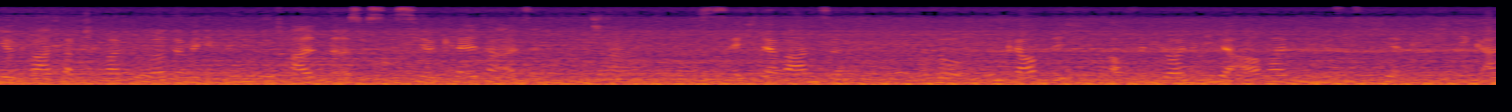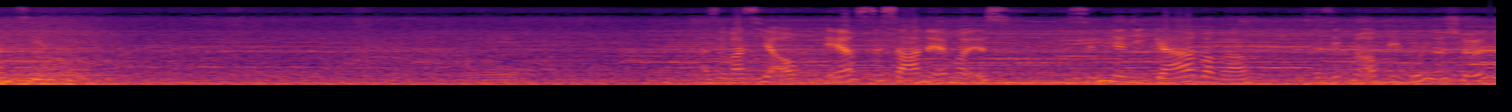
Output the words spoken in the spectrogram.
4 Grad, habe ich gerade gehört, damit die Blumen gut halten. Also es ist hier kälter als in den Kühlschrank. Das ist echt der Wahnsinn. Also unglaublich, auch für die Leute, die hier arbeiten, die müssen sich hier echt dick anziehen. Also was hier auch erste Sahne immer ist, sind hier die Gerbera. Da sieht man auch, wie wunderschön.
